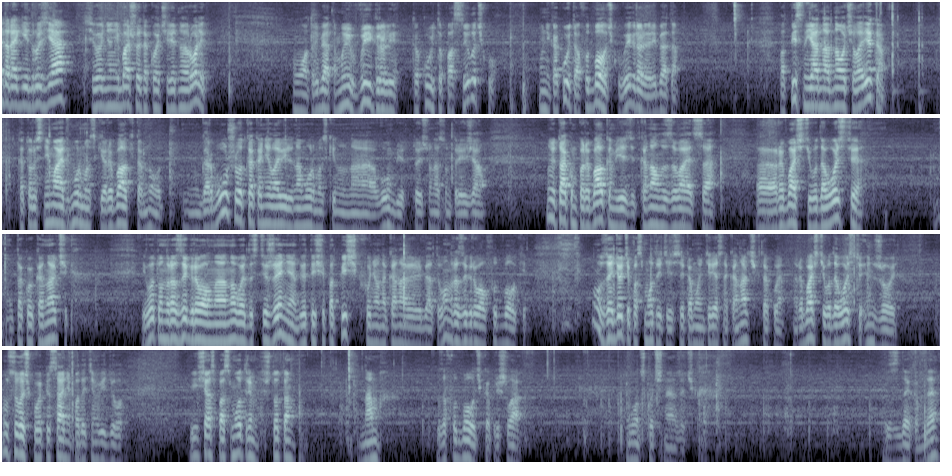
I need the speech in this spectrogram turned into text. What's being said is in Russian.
дорогие друзья! Сегодня небольшой такой очередной ролик. Вот, ребята, мы выиграли какую-то посылочку. Ну, не какую-то, а футболочку выиграли, ребята. Подписан я на одного человека, который снимает в Мурманске рыбалки, там, ну, вот, горбушу, вот как они ловили на Мурманске, ну, на Вумбе, то есть у нас он приезжал. Ну и так он по рыбалкам ездит. Канал называется э, «Рыбачьте в удовольствие». Вот такой каналчик. И вот он разыгрывал на новое достижение. 2000 подписчиков у него на канале, ребята. Он разыгрывал футболки. Ну, зайдете, посмотрите, если кому интересно каналчик такой. Рыбачьте в удовольствие, enjoy. Ну, ссылочку в описании под этим видео. И сейчас посмотрим, что там нам за футболочка пришла. Вот скотчный язычек. С деком, да?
